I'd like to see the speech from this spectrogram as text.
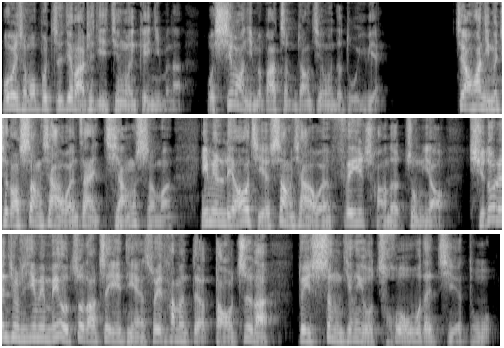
我为什么不直接把这几经文给你们呢？我希望你们把整章经文都读一遍，这样的话你们知道上下文在讲什么。因为了解上下文非常的重要，许多人就是因为没有做到这一点，所以他们的导致了对圣经有错误的解读。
